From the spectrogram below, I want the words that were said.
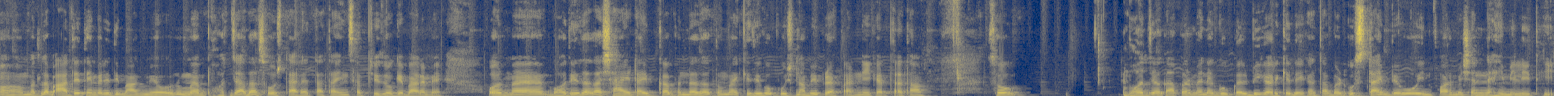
मतलब आते थे मेरे दिमाग में और मैं बहुत ज़्यादा सोचता रहता था इन सब चीज़ों के बारे में। और मैं बहुत ही ज़्यादा शाई टाइप का बंदा था तो मैं किसी को पूछना भी प्रेफर नहीं करता था। सो so, बहुत जगह पर मैंने गूगल भी करके देखा था बट उस टाइम पे वो इन्फॉर्मेशन नहीं मिली थी।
